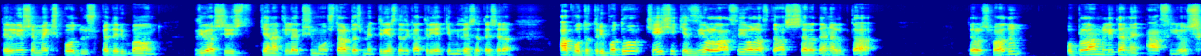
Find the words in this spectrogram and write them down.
Τελείωσε με 6 πόντους, 5 rebound, 2 assist και ένα κλέψιμο, στάροντας με 3 στα 13 και 0 στα 4 από το τρίποντο και είχε και δύο λάθη όλα αυτά σε 41 λεπτά. Τέλος πάντων, ο Πλάμλ ήταν άθλιος,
